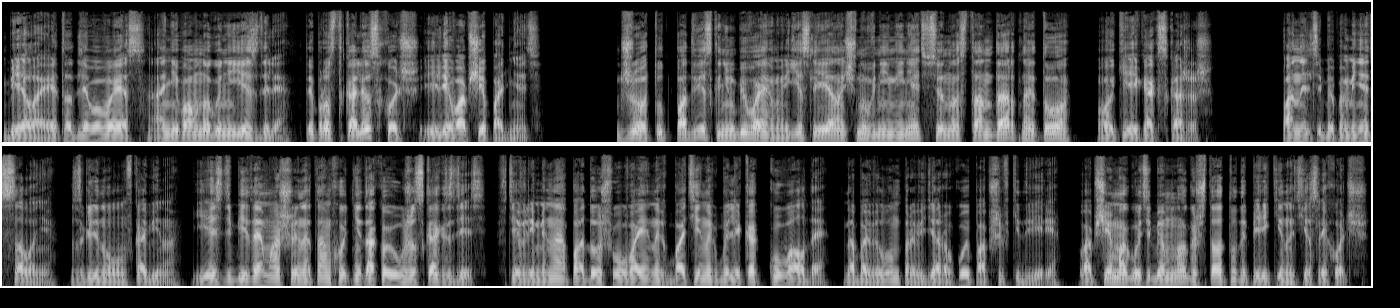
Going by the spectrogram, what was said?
«Белая, это для ВВС. Они по многу не ездили. Ты просто колес хочешь или вообще поднять?» «Джо, тут подвеска неубиваемая. Если я начну в ней менять все на стандартное, то...» «Окей, как скажешь». «Панель тебе поменять в салоне?» — заглянул он в кабину. «Есть битая машина, там хоть не такой ужас, как здесь. В те времена подошвы военных ботинок были как кувалды», — добавил он, проведя рукой по обшивке двери. «Вообще могу тебе много что оттуда перекинуть, если хочешь».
